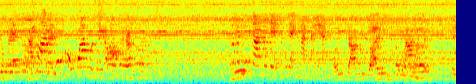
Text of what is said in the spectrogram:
ยกแรงก็หลังไปครับอันนี้ของจานใหญ่ จานเลยสี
